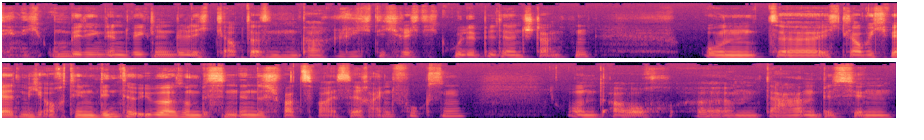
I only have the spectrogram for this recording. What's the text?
den ich unbedingt entwickeln will. Ich glaube, da sind ein paar richtig, richtig coole Bilder entstanden. Und äh, ich glaube, ich werde mich auch den Winter über so ein bisschen in das Schwarz-Weiße reinfuchsen und auch ähm, da ein bisschen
